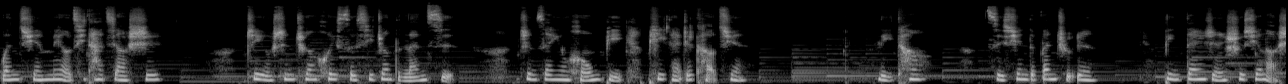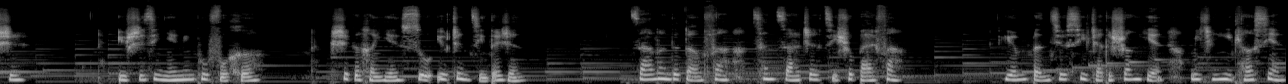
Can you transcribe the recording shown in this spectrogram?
完全没有其他教师，只有身穿灰色西装的男子正在用红笔批改着考卷。李涛，子轩的班主任，并担任数学老师，与实际年龄不符合，是个很严肃又正经的人。杂乱的短发掺杂着几束白发。原本就细窄的双眼眯成一条线，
